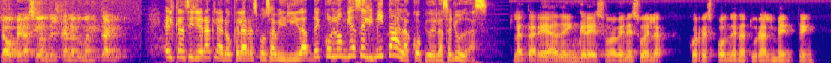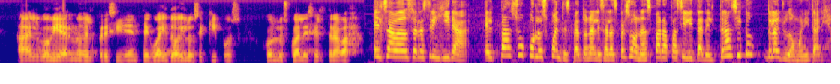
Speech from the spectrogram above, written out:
la operación del canal humanitario. El canciller aclaró que la responsabilidad de Colombia se limita al acopio de las ayudas. La tarea de ingreso a Venezuela corresponde naturalmente al gobierno del presidente Guaidó y los equipos con los cuales él trabaja. El sábado se restringirá el paso por los puentes peatonales a las personas para facilitar el tránsito de la ayuda humanitaria.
